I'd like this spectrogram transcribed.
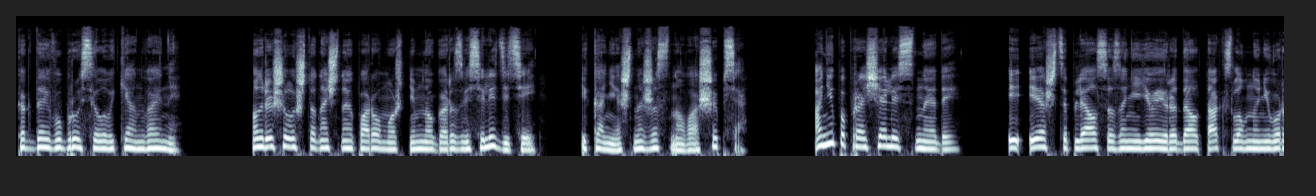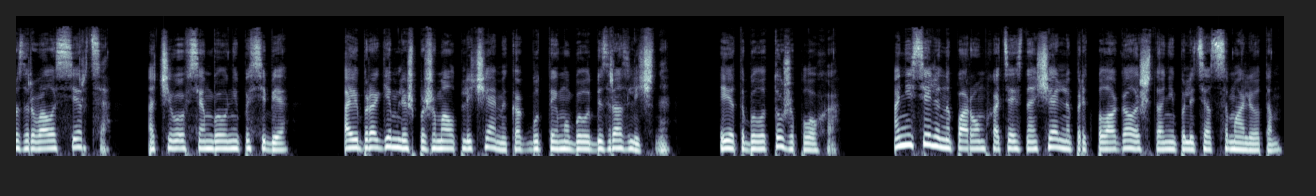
когда его бросило в океан войны. Он решил, что ночное паром может немного развеселить детей, и, конечно же, снова ошибся. Они попрощались с Недой, И Эш цеплялся за нее и рыдал так, словно у него разрывалось сердце, отчего всем было не по себе. А Ибрагим лишь пожимал плечами, как будто ему было безразлично. И это было тоже плохо. Они сели на паром, хотя изначально предполагалось, что они полетят самолетом.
